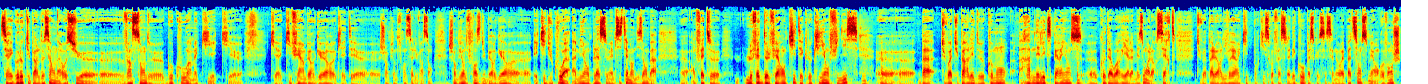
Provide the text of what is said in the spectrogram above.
C'est rigolo que tu parles de ça. On a reçu euh, euh, Vincent de Goku, un mec qui est qui est qui, a, qui fait un burger, euh, qui a été euh, champion de France, salut Vincent, champion de France du burger, euh, et qui du coup a, a, mis en place ce même système en disant bah en fait le fait de le faire en kit et que le client finisse, mmh. bah tu vois tu parlais de comment ramener l'expérience. Kodawari à la maison. Alors certes tu vas pas leur livrer un kit pour qu'ils se refassent la déco parce que ça, ça n'aurait pas de sens, mais en revanche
